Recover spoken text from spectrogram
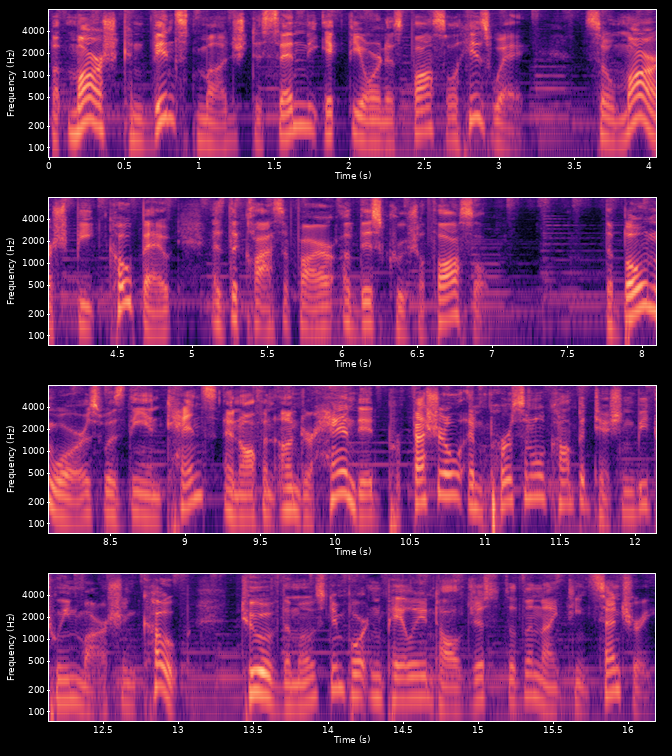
but Marsh convinced Mudge to send the Ichthyornis fossil his way, so Marsh beat Cope out as the classifier of this crucial fossil. The Bone Wars was the intense and often underhanded professional and personal competition between Marsh and Cope, two of the most important paleontologists of the 19th century.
